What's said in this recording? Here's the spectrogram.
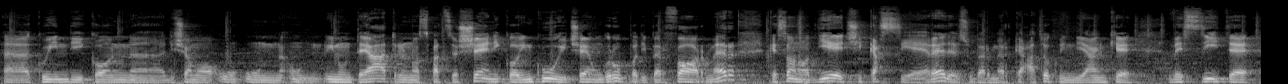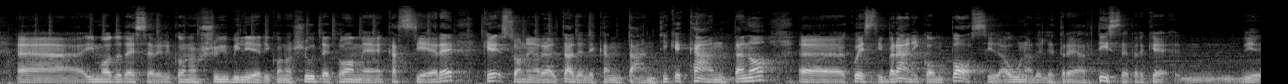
eh, quindi con eh, diciamo un- un- un- in un teatro, in uno spazio scenico in cui c'è un gruppo di performer che sono 10 cassiere del supermercato, quindi anche vestite eh, in modo da essere riconoscibili e riconosciute come cassiere, che sono in realtà delle cantanti che cantano eh, questi brani composti da una delle tre artiste, perché mh, vi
